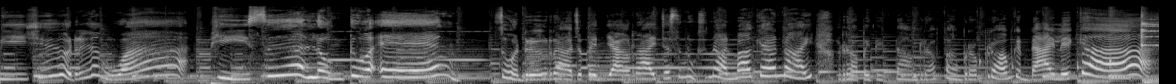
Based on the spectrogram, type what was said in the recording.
มีชื่อเรื่องว่า ผีเสื้อหลงตัวเองส่วนเรื่องราวจะเป็นอย่างไรจะสนุกสนานมากแค่ไหน เราไปติดตามรับฟังพร้อมๆกันได้เลยค่ะ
